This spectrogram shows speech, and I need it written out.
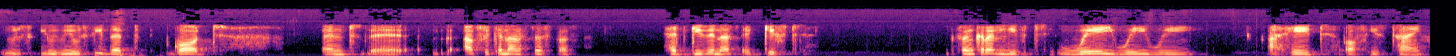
you'll, you'll see that God and the African ancestors had given us a gift. Sankara lived way, way, way ahead of his time.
